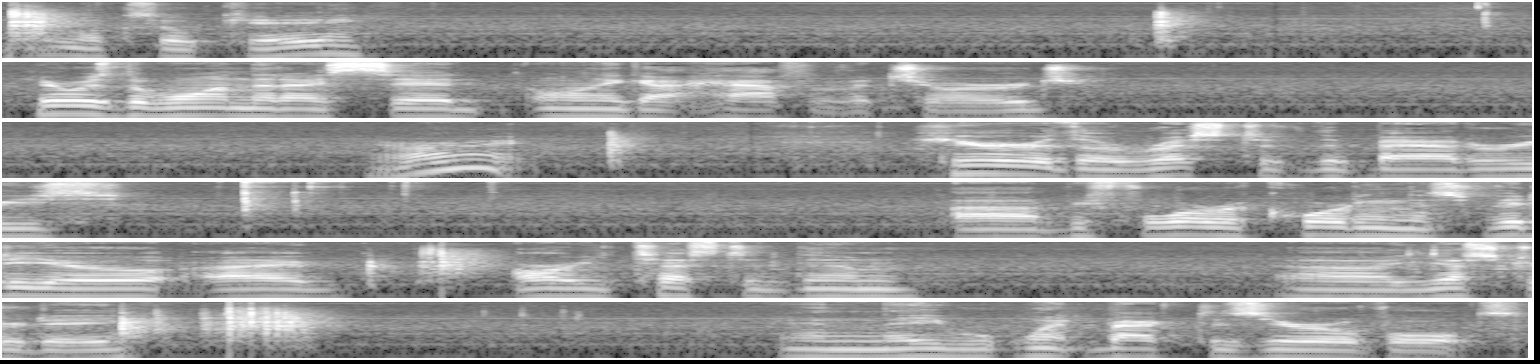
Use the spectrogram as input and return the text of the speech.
That looks okay. Here was the one that I said only got half of a charge. Alright. Here are the rest of the batteries. Uh, before recording this video, I already tested them uh, yesterday and they went back to zero volts.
